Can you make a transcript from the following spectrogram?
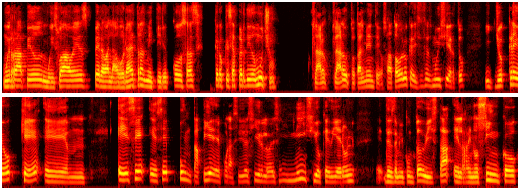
muy rápidos, muy suaves, pero a la hora de transmitir cosas creo que se ha perdido mucho. claro, claro, totalmente. O sea, todo lo que dices es muy cierto y yo creo que eh, ese, ese puntapié, por así decirlo, ese inicio que dieron eh, desde mi punto de vista el Renault 5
